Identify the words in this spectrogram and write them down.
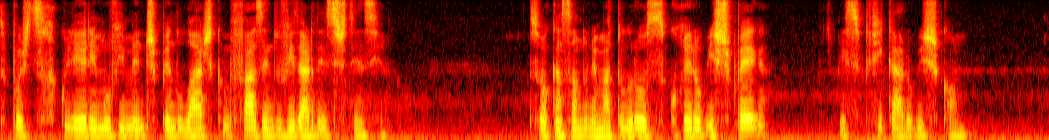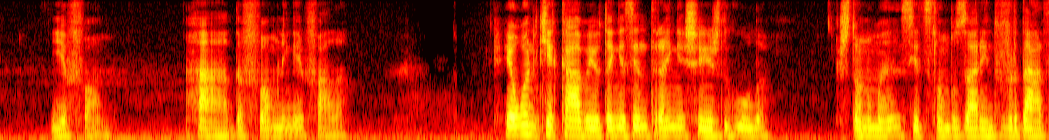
depois de se recolher em movimentos pendulares que me fazem duvidar da existência. Sou a canção do Nemato Grosso, correr o bicho pega e se ficar o bicho come. E a fome. Ah, da fome ninguém fala. É o ano que acaba e eu tenho as entranhas cheias de gula. Estou numa ânsia de se lambuzarem de verdade,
